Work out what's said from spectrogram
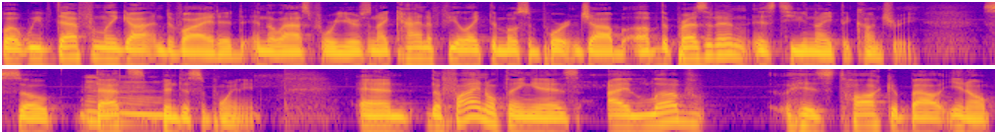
But we've definitely gotten divided in the last four years, and I kind of feel like the most important job of the president is to unite the country. So that's been disappointing. And the final thing is, I love his talk about you know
